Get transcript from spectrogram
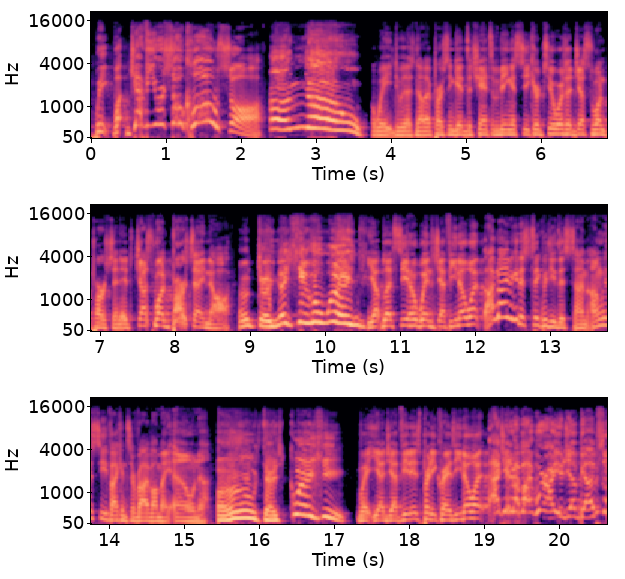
wait, what? Jeffy, you were so close. Oh. Oh no! Oh, Wait, do does another person get the chance of being a seeker too, or is it just one person? It's just one person. Oh. Okay, let's see who wins. Yep, let's see who wins, Jeffy. You know what? I'm not even gonna stick with you this time. I'm gonna see if I can survive on my own. Oh, that's crazy. Wait, yeah, Jeffy, it is pretty crazy. You know what? I changed my mind. Where are you, Jeffy? I'm so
